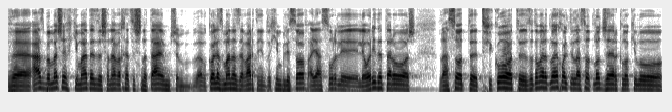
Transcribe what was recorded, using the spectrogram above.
ואז במשך כמעט איזה שנה וחצי, שנתיים, שכל הזמן הזה עברתי ניתוחים בלי סוף, היה אסור לי להוריד את הראש, לעשות אה, דפיקות, אה, זאת אומרת, לא יכולתי לעשות לא ג'רק, לא כאילו...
